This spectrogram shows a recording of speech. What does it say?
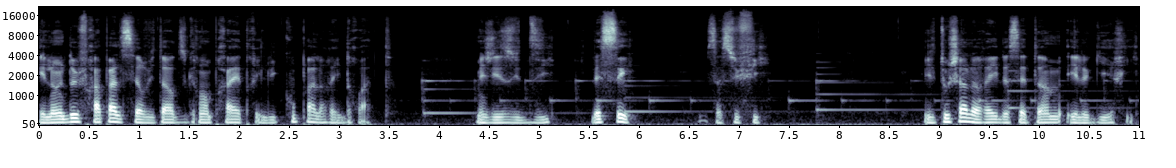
Et l'un d'eux frappa le serviteur du grand prêtre et lui coupa l'oreille droite. Mais Jésus dit, Laissez, ça suffit. Il toucha l'oreille de cet homme et le guérit.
